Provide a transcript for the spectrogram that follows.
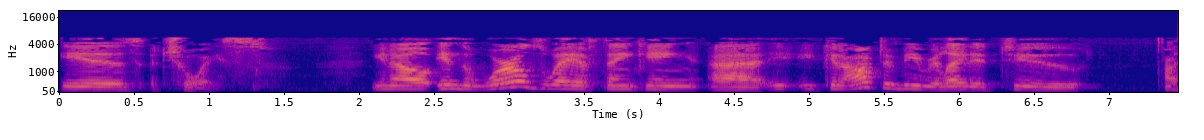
is a choice. You know, in the world's way of thinking, uh, it, it, can often be related to uh,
